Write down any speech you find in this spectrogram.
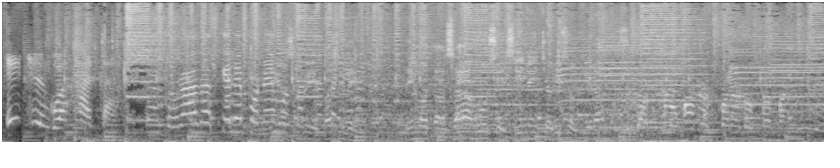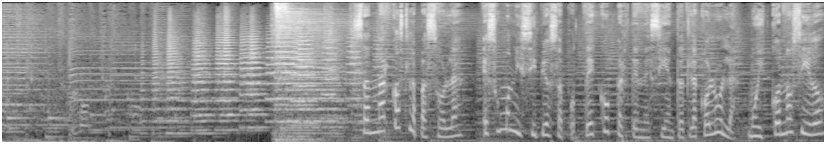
Hecho en Oaxaca. doradas. ¿Qué le ponemos, Tengo tasajos, cecina y chorizo, quieramos. para los San Marcos Tlapazola es un municipio zapoteco perteneciente a Tlacolula, muy conocido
